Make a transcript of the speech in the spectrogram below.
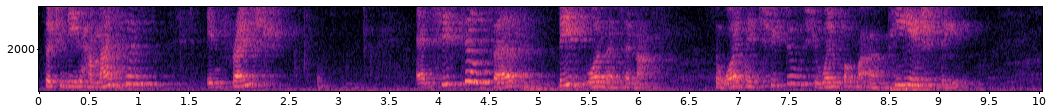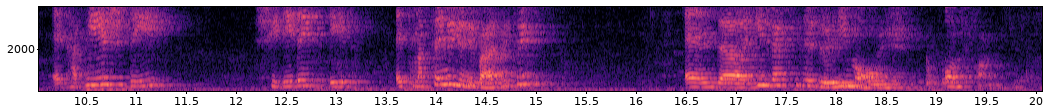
So she did her master's in French, and she still felt this wasn't enough. So what did she do? She went for her PhD, and her PhD, she did it at Masséna University and uh, Université de Limoges en France.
